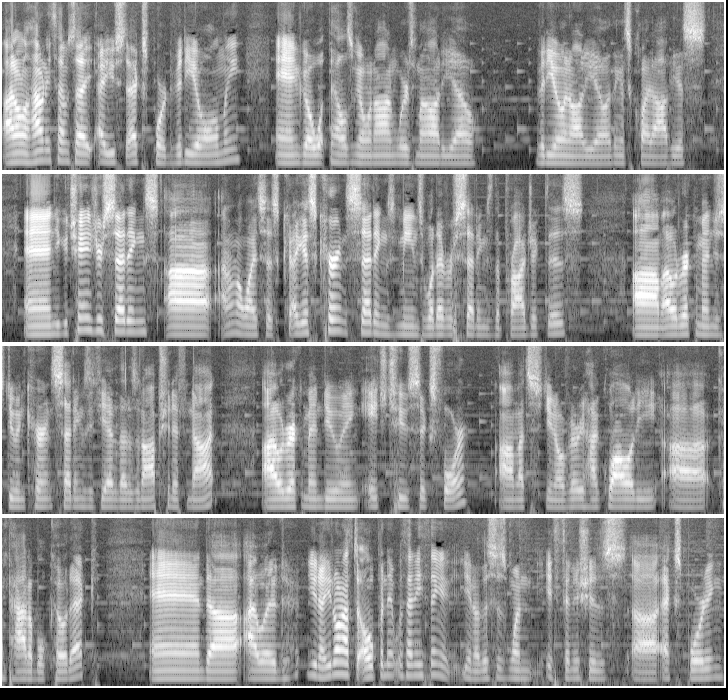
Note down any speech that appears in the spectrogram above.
I don't know how many times I, I used to export video only and go, what the hell's going on? Where's my audio? Video and audio. I think it's quite obvious. And you can change your settings. Uh, I don't know why it says. I guess current settings means whatever settings the project is. Um, I would recommend just doing current settings if you have that as an option. If not, I would recommend doing H.264. Um, that's you know very high quality uh, compatible codec and uh, I would, you know, you don't have to open it with anything. You know, this is when it finishes uh, exporting.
